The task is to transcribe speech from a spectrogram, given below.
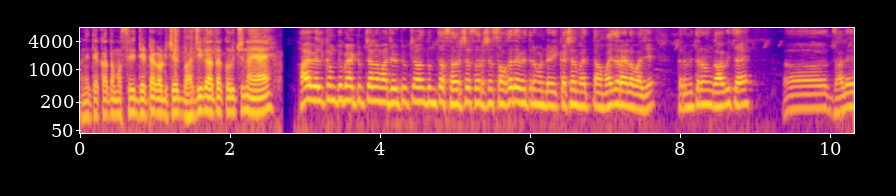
आणि ते आता मस्त डेटा काढूचे आहेत. भाजी का आता करूची नाही आहे. Hi welcome to my YouTube channel माझ्या युट्यूब चॅनल तुमचा सहर्ष सहर्ष स्वागत आहे मित्रमंडळी. कशा माहीत ना मजा राहायला पाहिजे. तर मित्रांनो गावीच आहे. झाले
